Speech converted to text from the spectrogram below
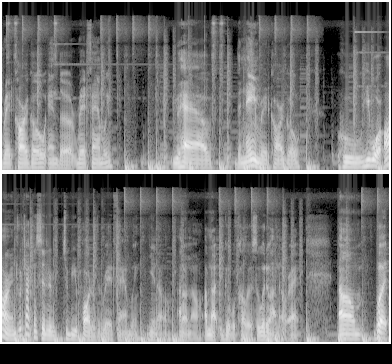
Red Cargo and the Red family. You have the name Red Cargo, who he wore orange, which I consider to be a part of the Red family. You know, I don't know. I'm not good with colors, so what do I know, right? Um, but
